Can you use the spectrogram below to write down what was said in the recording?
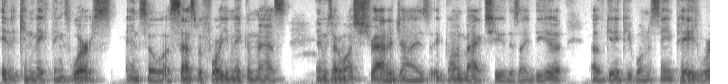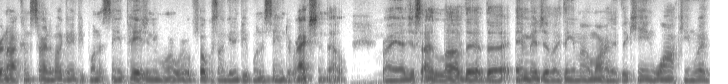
it can make things worse. And so assess before you make a mess. And we talk about strategize going back to this idea of getting people on the same page we're not concerned about getting people on the same page anymore. We're focused on getting people in the same direction though right? I just I love the the image of like thinking about Martin Luther King walking with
